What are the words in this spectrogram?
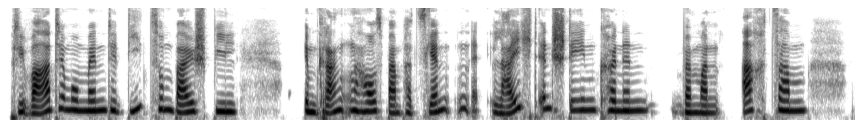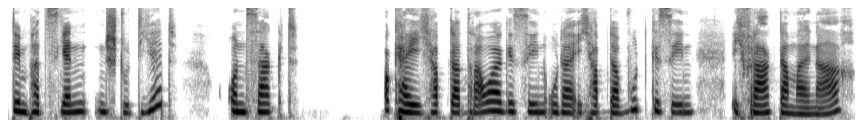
private Momente, die zum Beispiel im Krankenhaus beim Patienten leicht entstehen können, wenn man achtsam den Patienten studiert und sagt, okay, ich habe da Trauer gesehen oder ich habe da Wut gesehen, ich frage da mal nach.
